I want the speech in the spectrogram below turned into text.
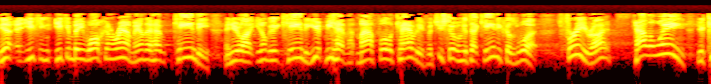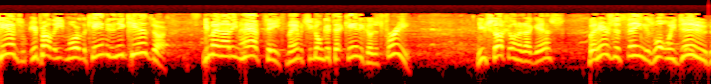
You know, you can you can be walking around, man. They have candy, and you're like, you don't get candy. You, you have a mouthful of cavities, but you still gonna get that candy because what? It's free, right? Halloween, your kids, you probably eat more of the candy than your kids are. You may not even have teeth, man, but you're gonna get that candy because it's free. You suck on it, I guess. But here's the thing: is what we do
